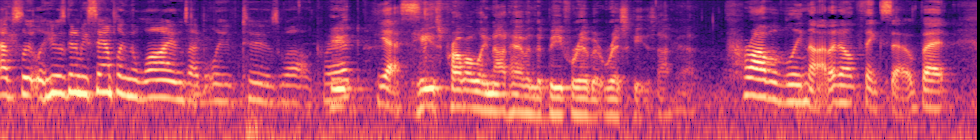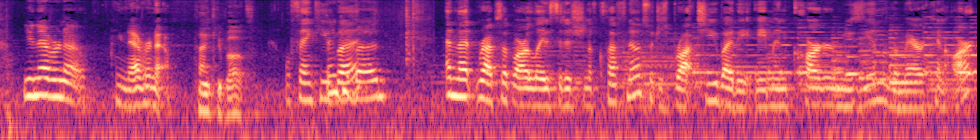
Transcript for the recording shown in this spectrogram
Absolutely. He was going to be sampling the wines, I believe, too, as well, correct? Yes, He's probably not having the beef rib at Riscky's, I bet. probably not. I don't think so, but you never know. you never know. Thank you both. Well, thank you, Thank Bud. you, Bud. And that wraps up our latest edition of Clef Notes, which is brought to you by the Amon Carter Museum of American Art.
